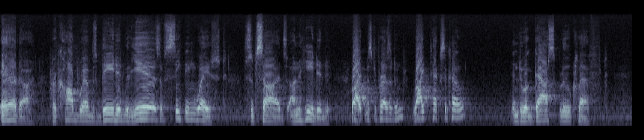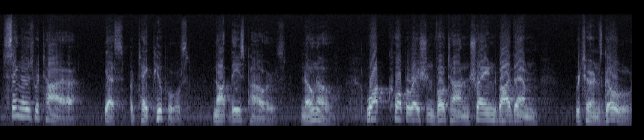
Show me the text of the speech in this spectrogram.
Erda, her cobwebs beaded with years of seeping waste, subsides unheeded. Right, Mr. President? Right, Texaco? Into a gas blue cleft. Singers retire, yes, but take pupils, not these powers. No, no. What corporation Wotan trained by them returns gold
